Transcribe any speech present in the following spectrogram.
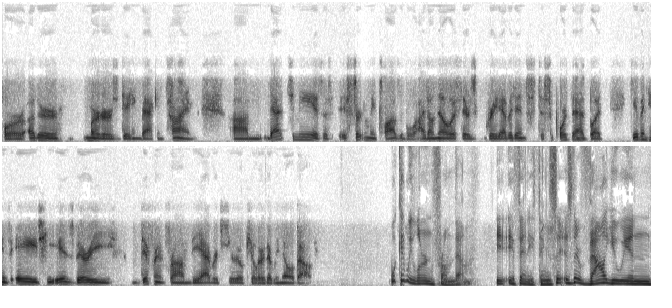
for other murders dating back in time? Um, that to me is, a, is certainly plausible. I don't know if there's great evidence to support that, but given his age, he is very different from the average serial killer that we know about. What can we learn from them? If anything? Is there, value in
